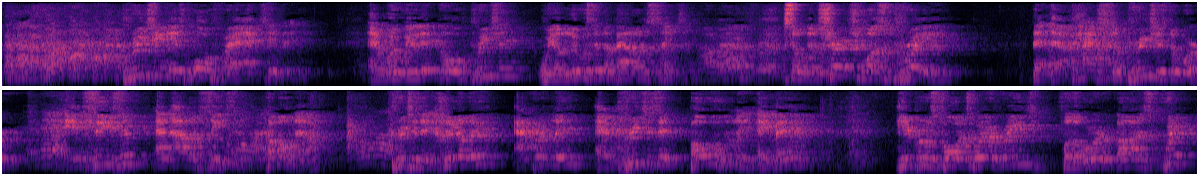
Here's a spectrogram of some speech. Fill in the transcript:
preaching is warfare activity. And when we let go of preaching, we are losing the battle of Satan. So the church must pray that their pastor preaches the word in season and out of season. Come on now. Preaches it clearly, accurately, and preaches it boldly. Amen. Hebrews 4 and 12 reads, For the word of God is quick,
